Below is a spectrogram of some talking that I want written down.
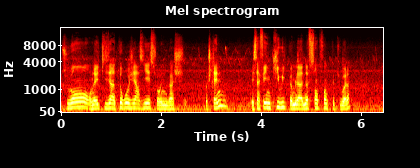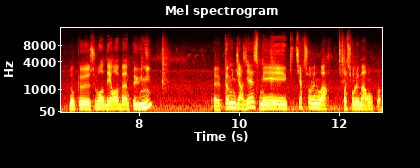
souvent, on a utilisé un taureau jersier sur une vache Holstein. Et ça fait une kiwi, comme la 930 que tu vois là. Donc, euh, souvent des robes un peu unies. euh, comme une jersiaise, mais qui tire sur le noir. Pas sur le marron. Quoi.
